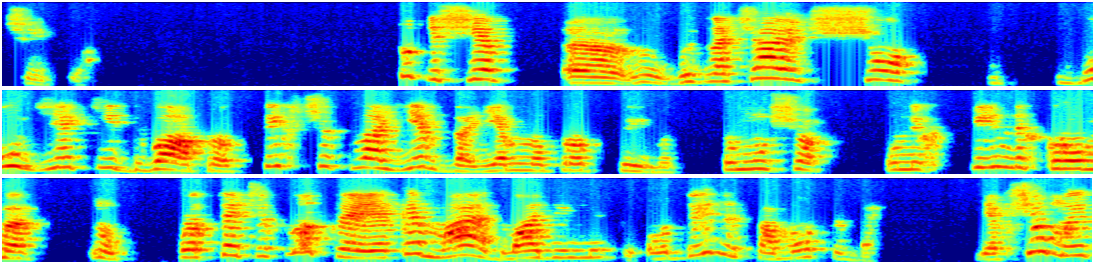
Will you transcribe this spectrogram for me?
числа. Тут іще е, ну, визначають, що будь-які два простих числа є взаємно простими, тому що у них спільних, кроме, ну, просте число це яке має два дільники, один і само себе. Якщо ми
